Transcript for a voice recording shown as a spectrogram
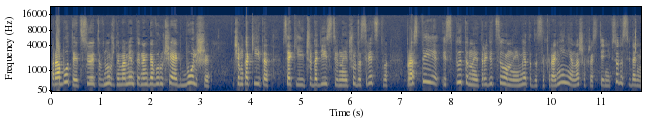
работает, все это в нужный момент иногда выручает больше, чем какие-то всякие чудодейственные чудо-средства. Простые, испытанные, традиционные методы сохранения наших растений. Все, до свидания.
